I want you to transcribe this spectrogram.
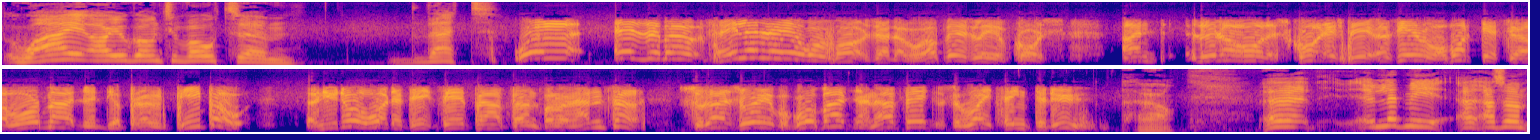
why are you going to vote um, that? well, it's about feeling that you go for, sort of, obviously, of course. And, you know, all the Scottish people here will want this to a Lord man and you're proud people. And you don't want to take St. Pathan for an answer. So that's where we'll go back, and I think it's the right thing to do. Yeah. Uh, let me. Uh, also,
